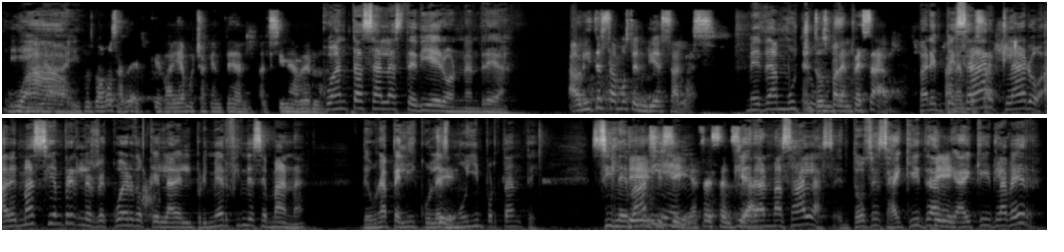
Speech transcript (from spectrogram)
Wow. Y, pues vamos a ver, que vaya mucha gente al, cine a verla. ¿Cuántas salas te dieron, Andrea? Ahorita estamos en 10 salas. Me da mucho Entonces, para empezar. Para empezar, claro. Además, siempre les recuerdo que la, el primer fin de semana de una película es muy importante. Si le va bien, le dan más salas. Entonces hay que, ir hay que irla a ver.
